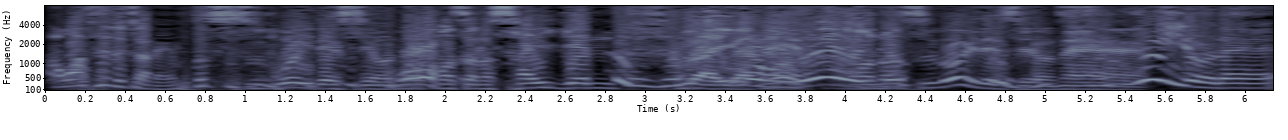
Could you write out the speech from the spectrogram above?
合わせるじゃない？もうすごいですよね。もうその再現具合がね、ものすごいですよね。すごいよね。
